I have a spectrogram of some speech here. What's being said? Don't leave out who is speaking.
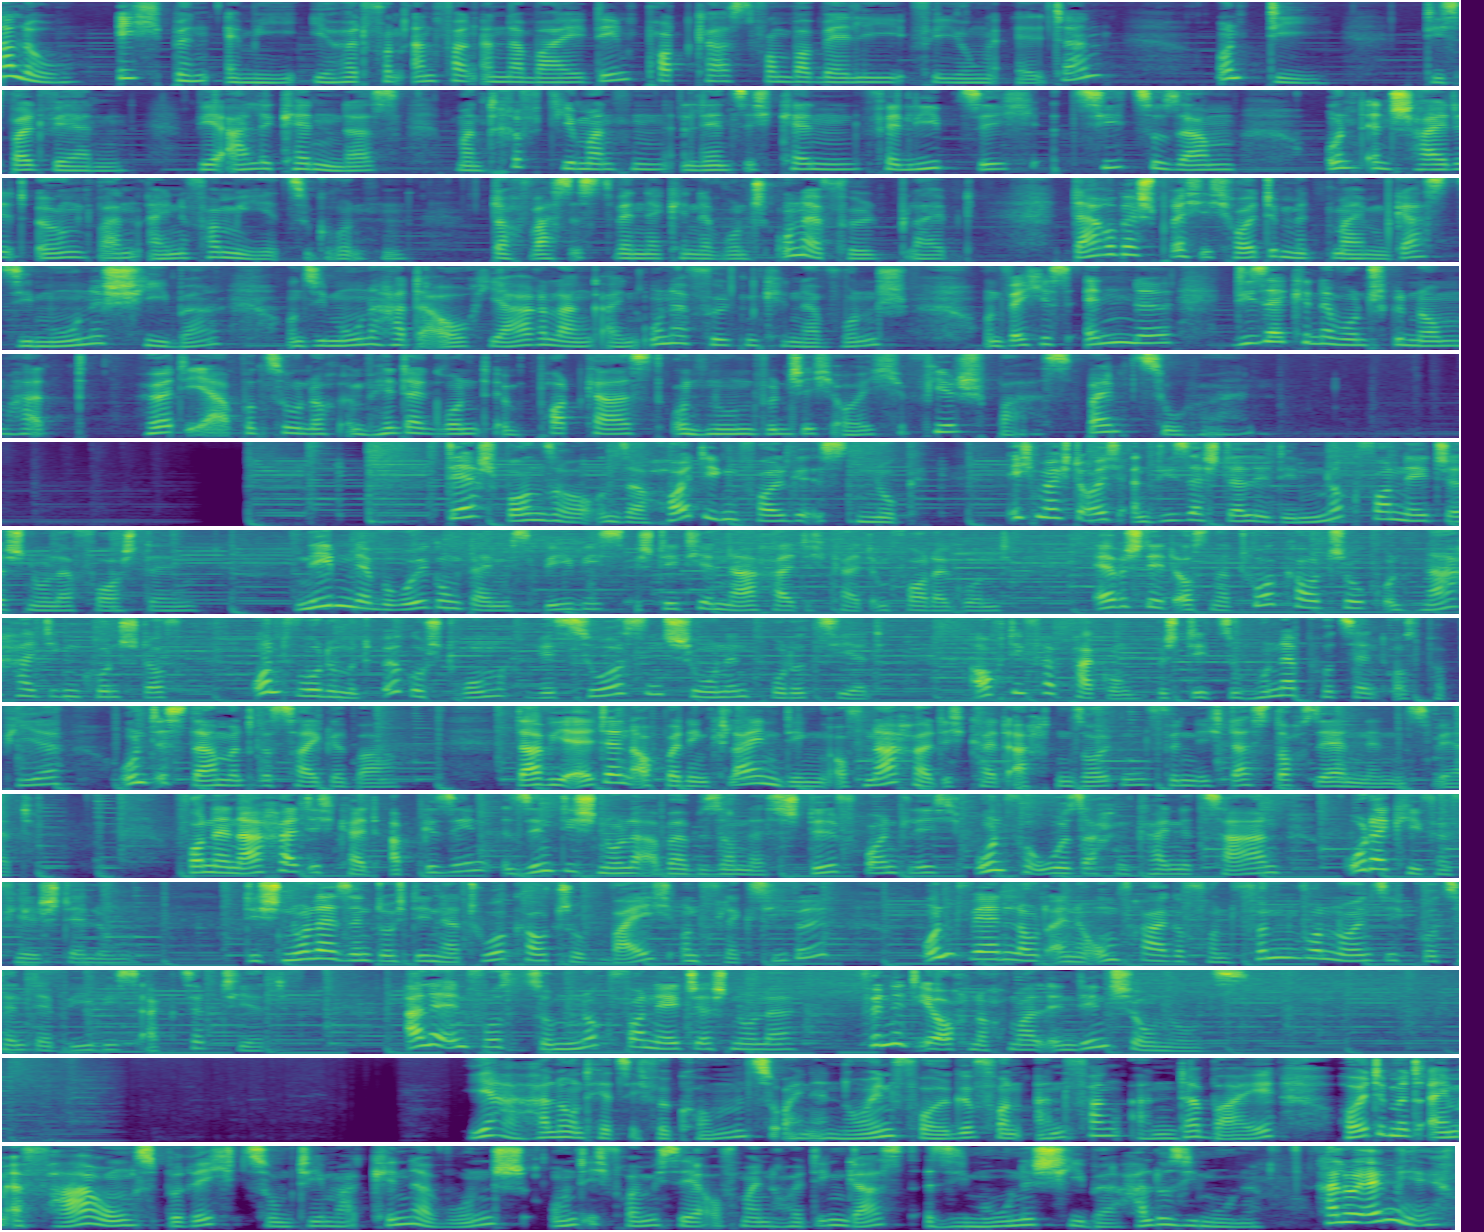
Speaker 1: Hallo, ich bin Emmy. Ihr hört von Anfang an dabei den Podcast von Babelli für junge Eltern und die, die es bald werden. Wir alle kennen das. Man trifft jemanden, lernt sich kennen, verliebt sich, zieht zusammen und entscheidet irgendwann eine Familie zu gründen. Doch was ist, wenn der Kinderwunsch unerfüllt bleibt? Darüber spreche ich heute mit meinem Gast Simone Schieber und Simone hatte auch jahrelang einen unerfüllten Kinderwunsch und welches Ende dieser Kinderwunsch genommen hat, hört ihr ab und zu noch im Hintergrund im Podcast und nun wünsche ich euch viel Spaß beim Zuhören. Der Sponsor unserer heutigen Folge ist Nook. Ich möchte euch an dieser Stelle den Nook von Nature Schnuller vorstellen. Neben der Beruhigung deines Babys steht hier Nachhaltigkeit im Vordergrund – er besteht aus Naturkautschuk und nachhaltigem Kunststoff und wurde mit Ökostrom ressourcenschonend produziert. Auch die Verpackung besteht zu 100% aus Papier und ist damit recycelbar. Da wir Eltern auch bei den kleinen Dingen auf Nachhaltigkeit achten sollten, finde ich das doch sehr nennenswert. Von der Nachhaltigkeit abgesehen sind die Schnulle aber besonders stillfreundlich und verursachen keine Zahn- oder Kieferfehlstellungen. Die Schnuller sind durch den Naturkautschuk weich und flexibel und werden laut einer Umfrage von 95% der Babys akzeptiert. Alle Infos zum Nook for Nature Schnuller findet ihr auch nochmal in den Show Notes. Ja, hallo und herzlich willkommen zu einer neuen Folge von Anfang an dabei. Heute mit einem Erfahrungsbericht zum Thema Kinderwunsch und ich freue mich sehr auf meinen heutigen Gast, Simone Schieber. Hallo Simone.
Speaker 2: Hallo Emmy.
